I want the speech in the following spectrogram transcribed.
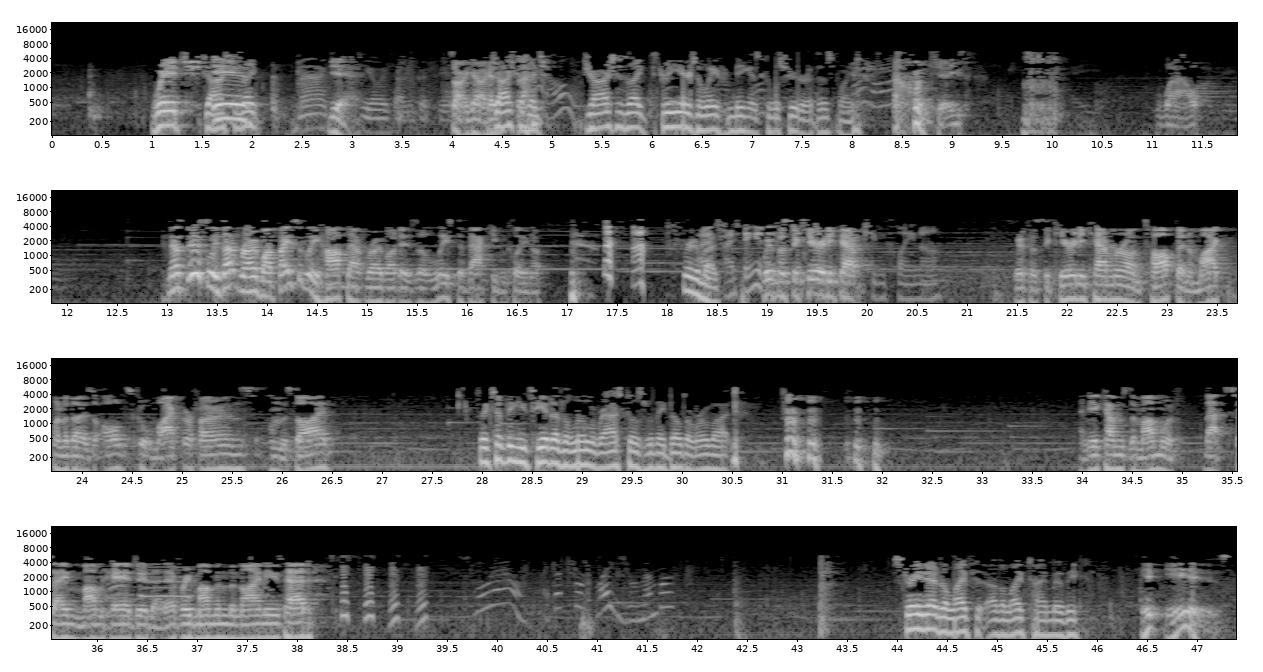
Which Josh is is like Max, Yeah. you always have a good feeling. sorry, go ahead. Josh is like Josh is like three years away from being a school shooter at this point. oh jeez, wow. Now seriously, that robot basically half that robot is at least a vacuum cleaner Pretty much. I think it with is a security cap vacuum cleaner. with a security camera on top and a mic, one of those old school microphones on the side. It's like something you'd see out of the Little Rascals when they build a robot. and here comes the mum with that same mum hairdo that every mum in the 90s had. Slow down. I got short legs, remember? Straight out of a life of a lifetime movie. It is.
